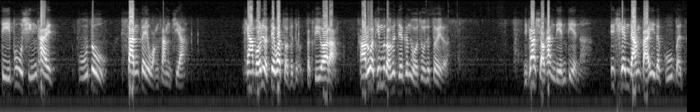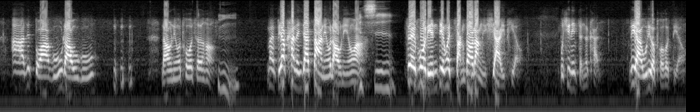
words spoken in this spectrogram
底部形态幅度三倍往上加。听不？你有对我走的就就对啊啦。啊，如果听不懂就直接跟着我做就对了。你不要小看联电啊，一千两百亿的股本啊，这大牛老牛，老牛拖车哈。嗯。那不要看人家大牛老牛啊，是这一波连电会涨到让你吓一跳，不信你等着看，你啊五六破和掉。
